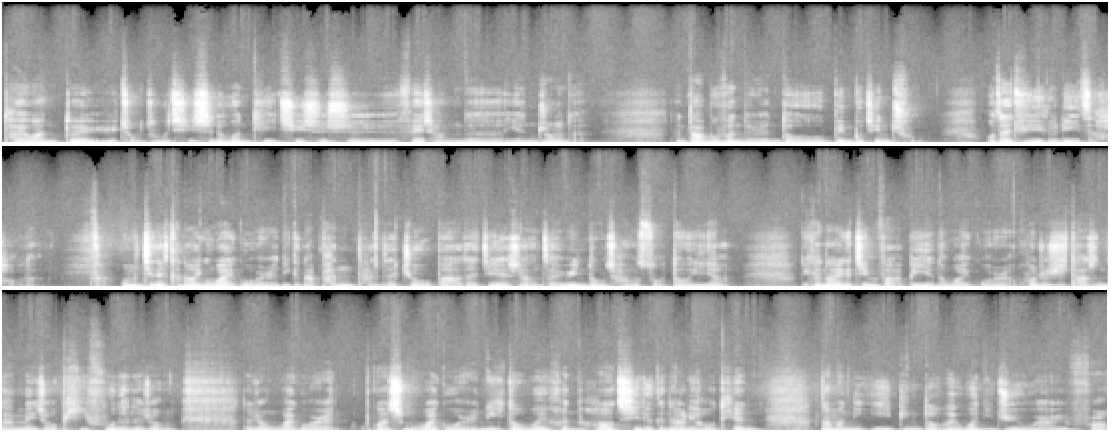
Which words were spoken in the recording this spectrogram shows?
台湾对于种族歧视的问题其实是非常的严重的，但大部分的人都并不清楚。我再举一个例子好了。我们今天看到一个外国人，你跟他攀谈，在酒吧、在街上、在运动场所都一样。你看到一个金发碧眼的外国人，或者是他是南美洲皮肤的那种那种外国人，不管什么外国人，你都会很好奇的跟他聊天。那么你一定都会问一句 “Where are you from？”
